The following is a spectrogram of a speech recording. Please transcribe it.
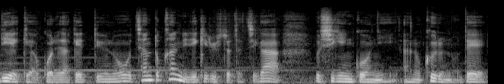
利益はこれだけっていうのをちゃんと管理できる人たちが牛銀行にあの来るので、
